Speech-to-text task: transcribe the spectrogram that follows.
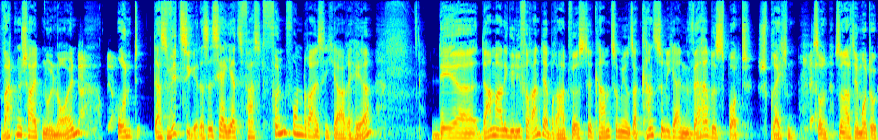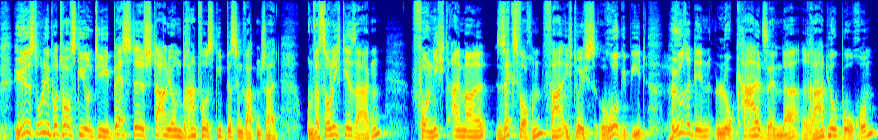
Wattenscheid 09. ja. Und das Witzige, das ist ja jetzt fast 35 Jahre her, der damalige Lieferant der Bratwürste kam zu mir und sagt, kannst du nicht einen Werbespot sprechen? So, so nach dem Motto, hier ist Uli Potowski und die beste Stadion Bratwurst gibt es in Wattenscheid. Und was soll ich dir sagen? Vor nicht einmal sechs Wochen fahre ich durchs Ruhrgebiet, höre den Lokalsender Radio Bochum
